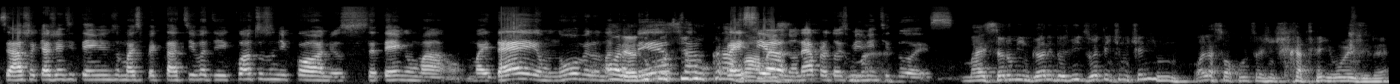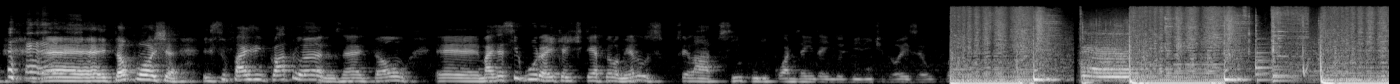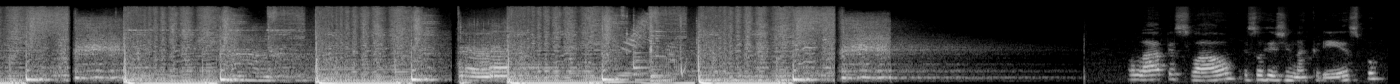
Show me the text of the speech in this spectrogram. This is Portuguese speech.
Você acha que a gente tem uma expectativa de quantos unicórnios? Você tem uma, uma ideia, um número na Olha, cabeça? Olha, não consigo cravar. Para esse mas, ano, né? Para 2022. Mas, mas, se eu não me engano, em 2018 a gente não tinha nenhum. Olha só quantos a gente já tem hoje, né? é, então, poxa, isso faz em quatro anos, né? Então, é, mas é seguro aí que a gente tenha pelo menos, sei lá, cinco unicórnios ainda em 2022. Eu... Olá, pessoal. Eu sou Regina Crespo.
